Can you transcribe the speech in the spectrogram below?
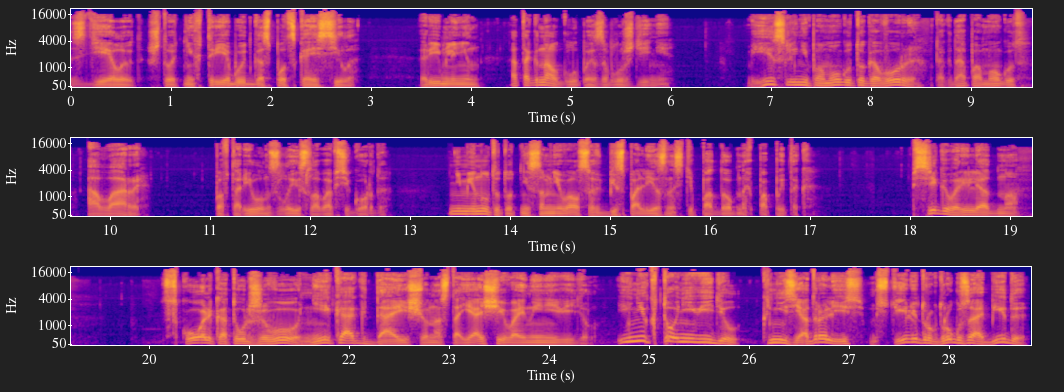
сделают, что от них требует господская сила. Римлянин отогнал глупое заблуждение. «Если не помогут уговоры, тогда помогут авары», — повторил он злые слова Всегорда. Ни минуты тот не сомневался в бесполезности подобных попыток. Все говорили одно. «Сколько тут живу, никогда еще настоящей войны не видел. И никто не видел. Князья дрались, мстили друг другу за обиды.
